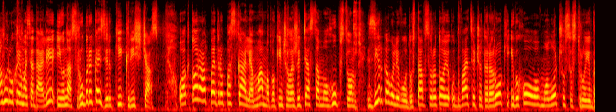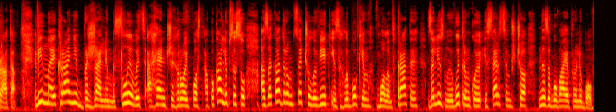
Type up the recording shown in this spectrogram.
А ми рухаємося далі. І у нас рубрика Зірки крізь час. У актора Педро Паскаля мама покінчила життя самогубством. Зірка Голівуду став сиротою у 24 роки і виховував молодшу сестру і брата. Він на екрані безжальний мисливець, агент чи герой постапокаліпсису. А за кадром це чоловік із глибоким болем втрати, залізною витримкою і серцем, що не забуває про любов.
